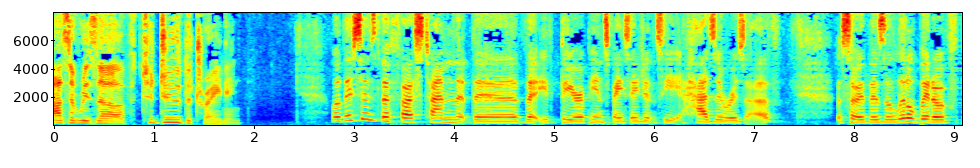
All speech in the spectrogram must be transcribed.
as a reserve to do the training? Well, this is the first time that the, the, the European Space Agency has a reserve. So there's a little bit of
